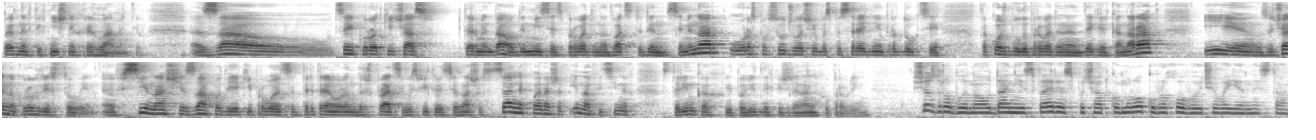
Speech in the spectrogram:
певних технічних регламентів. За е, цей короткий час термін да, один місяць проведено 21 семінар у розповсюджувачів безпосередньої продукції. Також були проведені декілька нарад і, звичайно, круглі столи. Всі наші заходи, які проводяться територіальним органом держпраці, висвітлюються в наших соціальних мережах і на офіційних сторінках відповідних міжрегіональних управлінь. Що зроблено у даній сфері з початком року, враховуючи воєнний стан?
